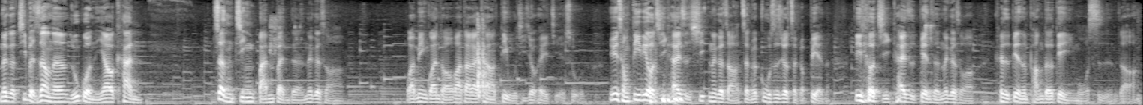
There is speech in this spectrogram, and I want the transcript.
那个基本上呢，如果你要看正经版本的那个什么玩命关头的话，大概看到第五集就可以结束。因为从第六集开始，那个整整个故事就整个变了。第六集开始变成那个什么，开始变成庞德电影模式，你知道吗？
